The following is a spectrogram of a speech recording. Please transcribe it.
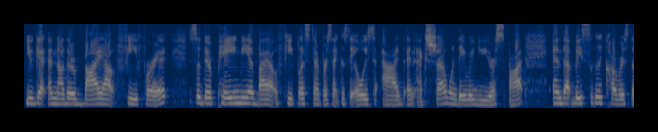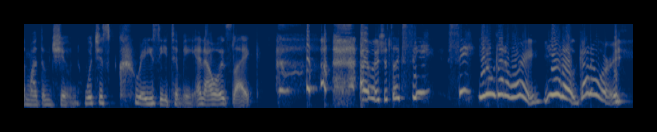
you get another buyout fee for it. So they're paying me a buyout fee plus 10% because they always add an extra when they renew your spot. And that basically covers the month of june which is crazy to me. And i was like i was just like see see you don't gotta worry you don't gotta worry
